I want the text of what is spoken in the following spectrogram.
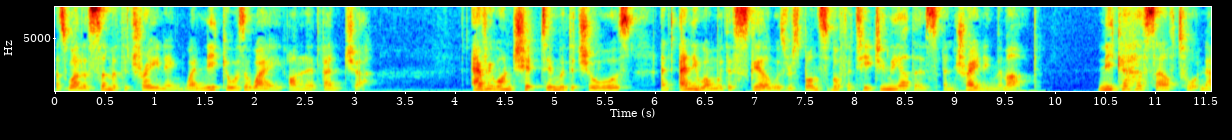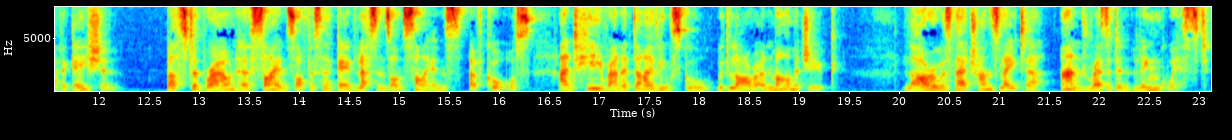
as well as some of the training when Nika was away on an adventure. Everyone chipped in with the chores, and anyone with a skill was responsible for teaching the others and training them up. Nika herself taught navigation, Buster Brown, her science officer, gave lessons on science, of course, and he ran a diving school with Lara and Marmaduke. Lara was their translator and resident linguist,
